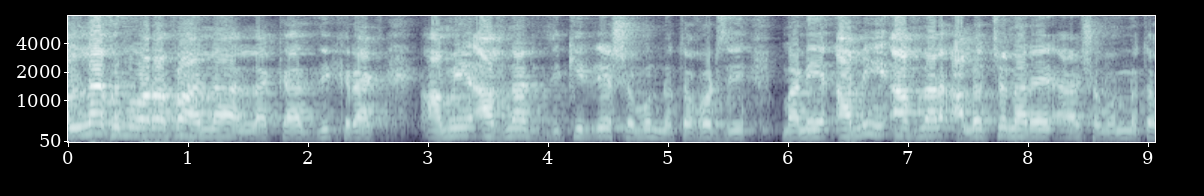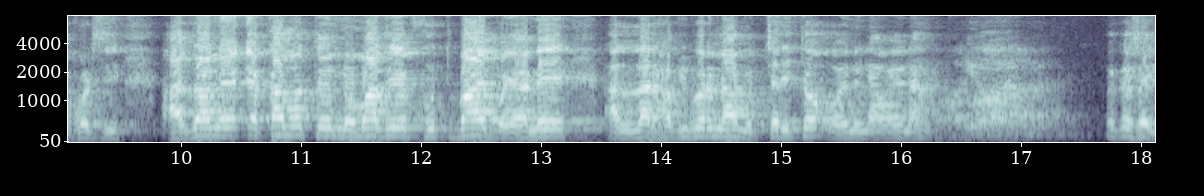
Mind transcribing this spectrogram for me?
আল্লাহ না আল্লাহ কাজ আমি আপনার জিকিরে সমুন্নত করছি। মানে আমি আপনার আলোচনারে সমুন্নত করছি। আজানে একামতে নমাজে খুতবায় বয়ানে আল্লাহর হাবিবর নাম উচ্চারিত হয় না হয় না? ওকে সাই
